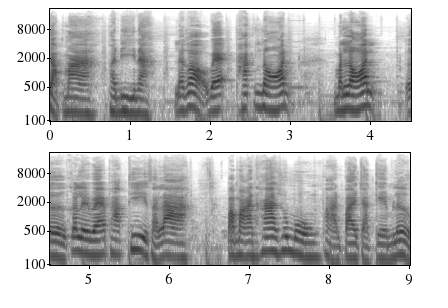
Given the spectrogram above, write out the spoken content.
กลับมาพอดีนะ แล้วก็แวะพักนอน มันร้อน เออ ก็เลยแวะพักที่ศาลาประมาณ 5 ชั่วโมง ผ่านไปจากเกมเริ่ม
